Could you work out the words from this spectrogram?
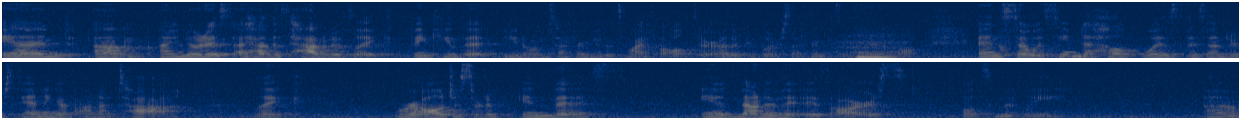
And um, I noticed I have this habit of like thinking that you know I'm suffering because it's my fault, or other people are suffering because it's their Mm. fault. And so what seemed to help was this understanding of anatta, like we're all just sort of in this, and none of it is ours, ultimately. Um,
